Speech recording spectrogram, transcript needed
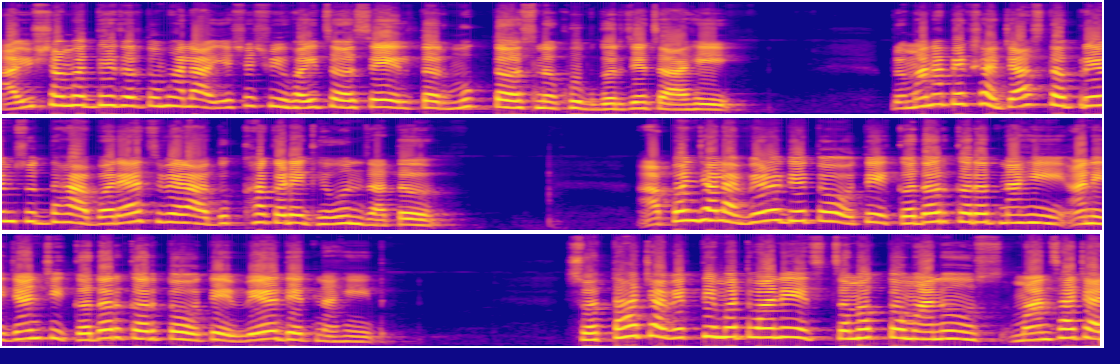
आयुष्यामध्ये जर तुम्हाला यशस्वी व्हायचं असेल तर मुक्त असणं खूप गरजेचं आहे. प्रमाणापेक्षा जास्त प्रेमसुद्धा बऱ्याच वेळा दुःखाकडे घेऊन जातं. आपण ज्याला वेळ देतो ते कदर करत नाही आणि ज्यांची कदर करतो ते वेळ देत नाहीत. स्वतःच्या व्यक्तिमत्वानेच चमकतो माणूस. माणसाच्या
